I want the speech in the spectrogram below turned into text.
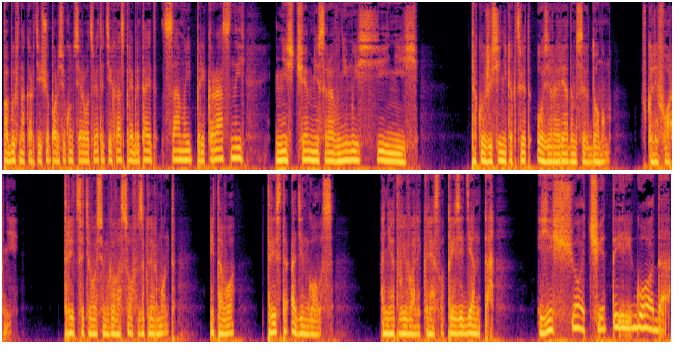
Побыв на карте еще пару секунд серого цвета, Техас приобретает самый прекрасный, ни с чем не сравнимый синий. Такой же синий, как цвет озера рядом с их домом в Калифорнии. Тридцать восемь голосов за Клермонт. Итого триста один голос. Они отвоевали кресло президента. «Еще четыре года!»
